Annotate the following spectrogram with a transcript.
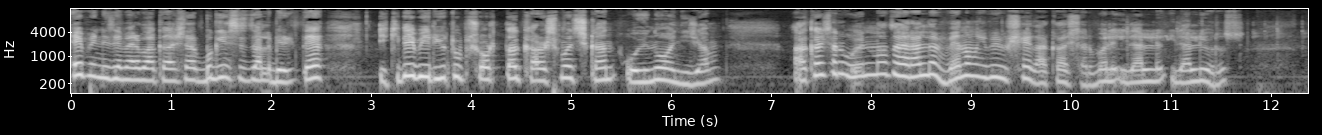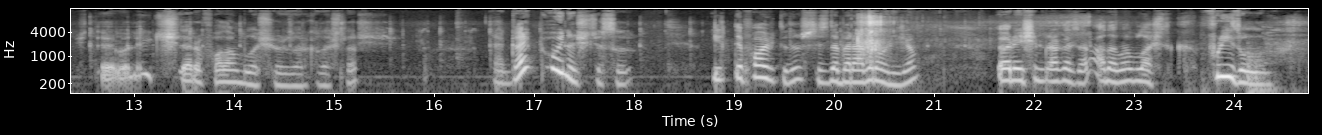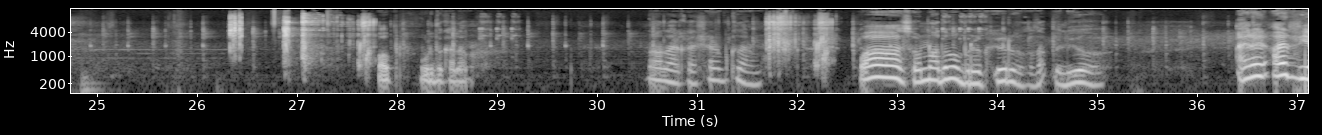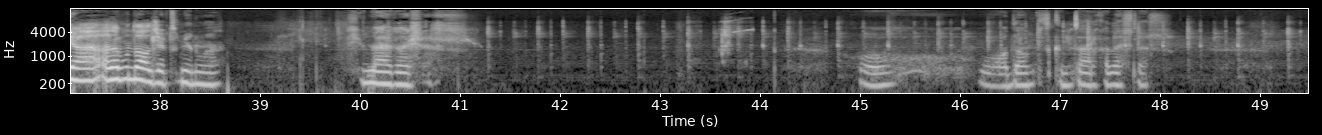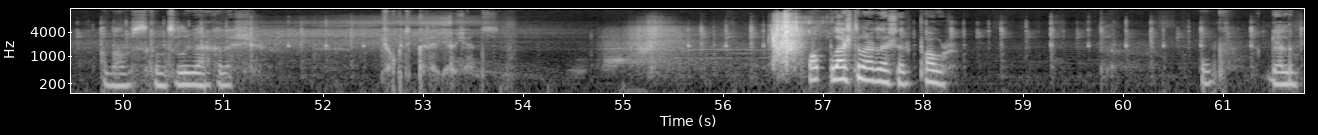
Hepinize merhaba arkadaşlar. Bugün sizlerle birlikte ikide bir YouTube Short'ta karşıma çıkan oyunu oynayacağım. Arkadaşlar oyunun adı herhalde Venom gibi bir şeydi arkadaşlar. Böyle ilerle, ilerliyoruz. İşte böyle kişilere falan bulaşıyoruz arkadaşlar. Yani garip bir oyun açıkçası. İlk defa yükledim. Sizle beraber oynayacağım. Öyle şimdi arkadaşlar adama bulaştık. Freeze olalım. Hop vurduk adamı. Ne oldu arkadaşlar bu kadar mı? Vaa sonra adamı bırakıyoruz. Adam ölüyor. Hayır hayır hayır ya. Adamı da alacaktım yanıma. Şimdi arkadaşlar. Oo, bu adam sıkıntı arkadaşlar. Adam sıkıntılı bir arkadaş. Çok dikkat ediyor kendisine. Hop bulaştım arkadaşlar. Power. Hop geldim.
